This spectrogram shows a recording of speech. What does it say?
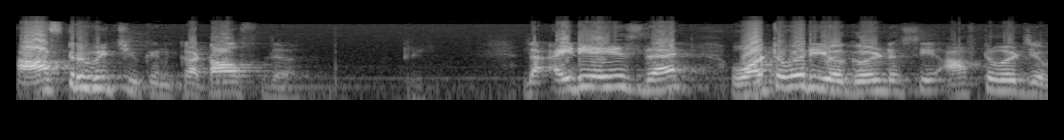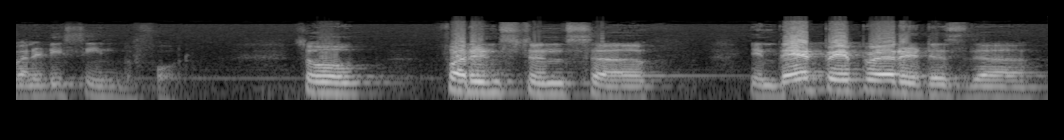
after which you can cut off the tree. The idea is that whatever you are going to see afterwards, you've already seen before. So, for instance, uh, in their paper, it is the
